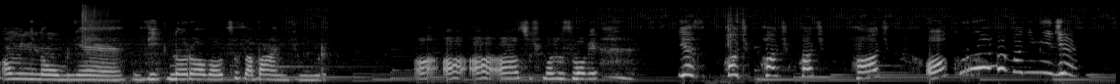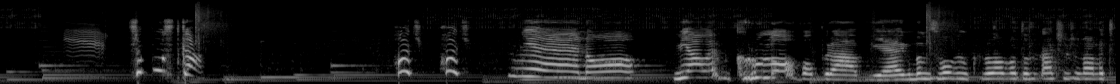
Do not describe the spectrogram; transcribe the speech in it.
Ominął mnie, zignorował, co za bandziur. O, o, o, o, coś może złowię. Jest! Chodź, chodź, chodź, chodź! O, królowa za nim idzie! Przepustka! Chodź, chodź! Nie no! Miałem królowo prawie. Jakbym złowił królowo, to znaczy, że nawet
